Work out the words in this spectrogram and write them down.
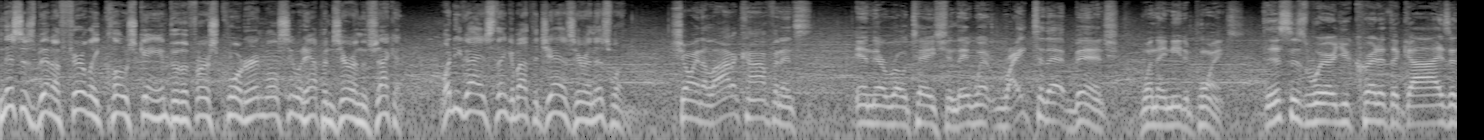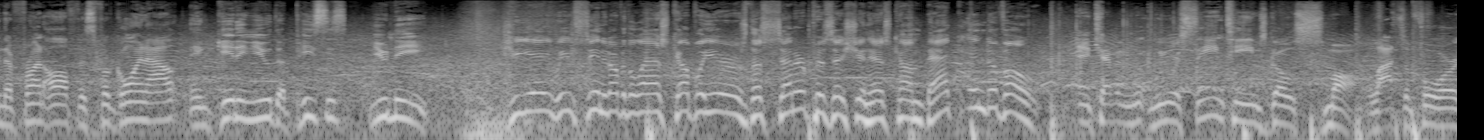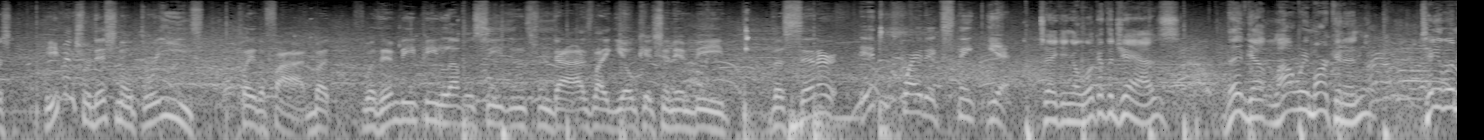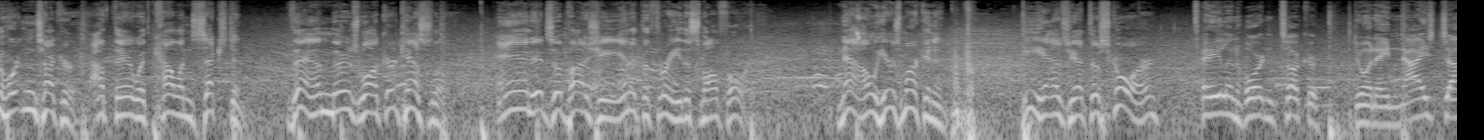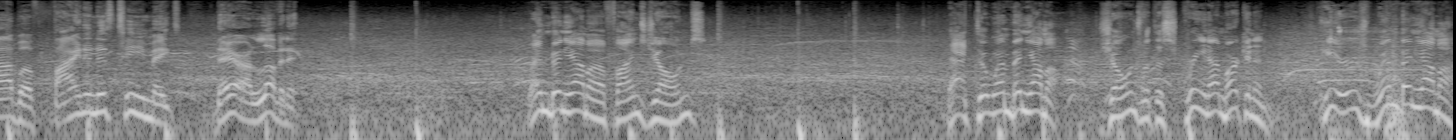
And this has been a fairly close game through the first quarter, and we'll see what happens here in the second. What do you guys think about the Jazz here in this one? Showing a lot of confidence in their rotation. They went right to that bench when they needed points. This is where you credit the guys in the front office for going out and getting you the pieces you need. GA, we've seen it over the last couple of years. The center position has come back into vogue. And Kevin, we were seeing teams go small, lots of fours, even traditional threes play the five. But with MVP level seasons from guys like Jokic and Embiid, the center isn't quite extinct yet. Taking a look at the Jazz, they've got Lauri Markkanen, Talen Horton Tucker out there with Collin Sexton. Then there's Walker Kessler. And it's Agbaji in at the three, the small forward. Now here's Markkanen. He has yet to score. Talen Horton Tucker doing a nice job of finding his teammates. They are loving it. Wembanyama finds Jones. Back to Wembanyama. Jones with the screen on Markkanen. Here's Wembanyama.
